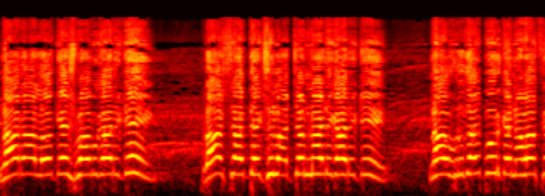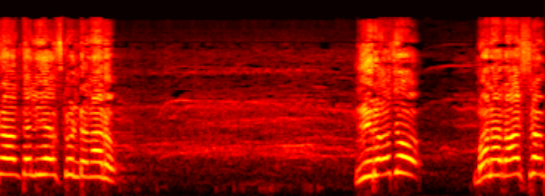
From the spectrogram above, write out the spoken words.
నారా లోకేష్ బాబు గారికి రాష్ట్ర అధ్యక్షులు అచ్చెన్నాయుడు గారికి నా హృదయపూర్వక నమస్కారాలు తెలియజేసుకుంటున్నాను. ఈరోజు మన రాష్ట్రం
